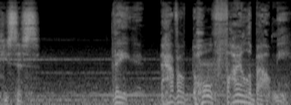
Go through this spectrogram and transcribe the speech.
Jesus. They have a whole file about me.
